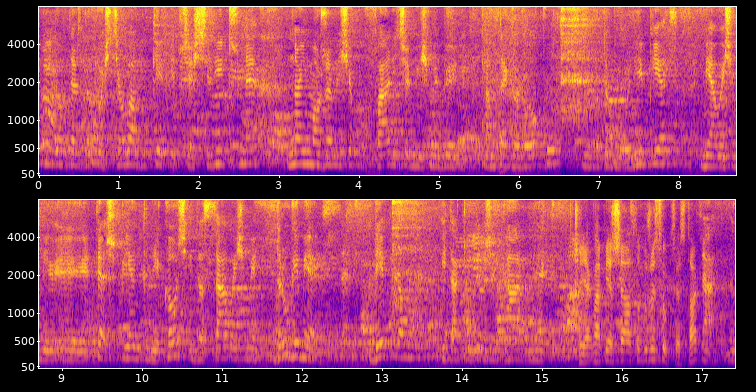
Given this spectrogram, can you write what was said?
Idą też do kościoła, bukiety prześliczne, no i możemy się pochwalić, że myśmy byli tamtego roku, no bo to był lipiec, miałyśmy e, też piękny kosz i dostałyśmy drugie miejsce, dyplom i taki duży garnek. Czyli jak na pierwszy raz to duży sukces, tak? Tak, do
